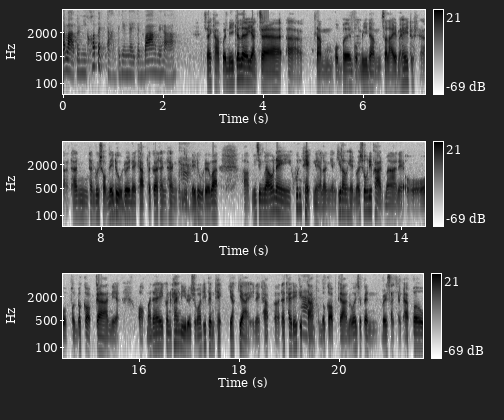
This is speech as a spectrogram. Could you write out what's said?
ตลาดมันมีข้อแตกต่างกันยังไงกันบ้างไหมคะใช่ครับ วันนี้ก็เลยอยากจะ อ่าผมเพลินผมมีนำสไลด์มาให้ท่านท่านผู้ชมได้ดูด้วยนะครับ แล้วก็ทางทางคุณหญิงได้ดูด้วยว่าจริงๆแล้วในหุ้นเทคเนี่ยอย่างที่เราเห็นว่าช่วงที่ผ่านมาเนี่ยโอ้โหผลประกอบการเนี่ย ออกมาได้ค่อนข้างดีโดยเฉพาะที่เป็นเทคยักษ์ใหญ่นะครับอ่าถ้าใครได้ติดตามผลประกอบการไม่ว่าจะเป็นบริษัทอย่าง Apple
